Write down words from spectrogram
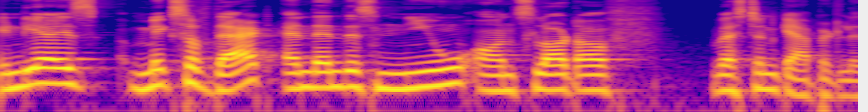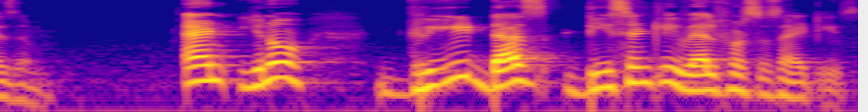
India is mix of that and then this new onslaught of western capitalism and you know greed does decently well for societies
